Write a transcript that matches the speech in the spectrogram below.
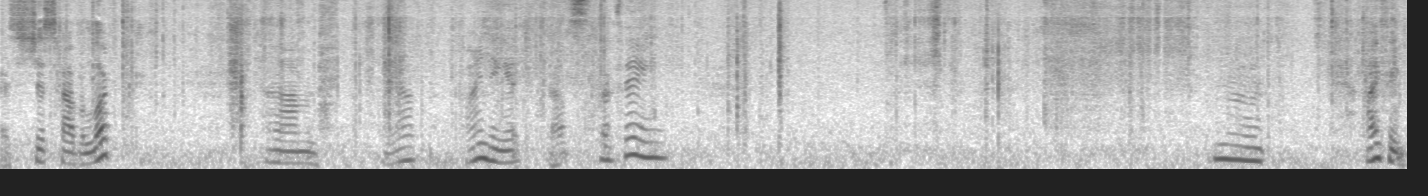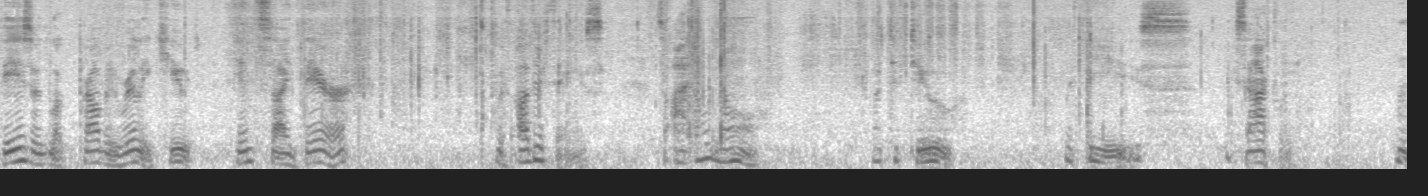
Let's just have a look. Um, yeah, finding it. That's the thing. Hmm. I think these would look probably really cute inside there with other things. So I don't know what to do with these exactly. Hmm.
